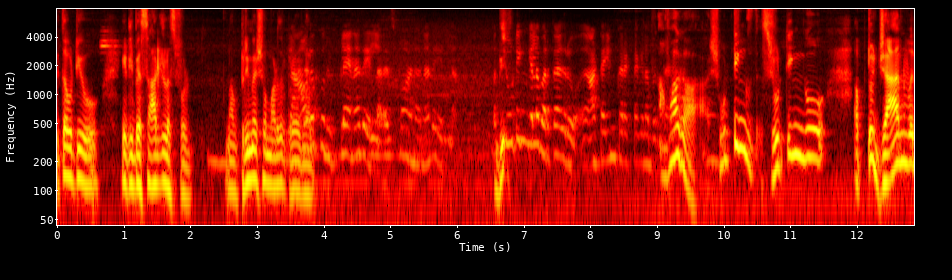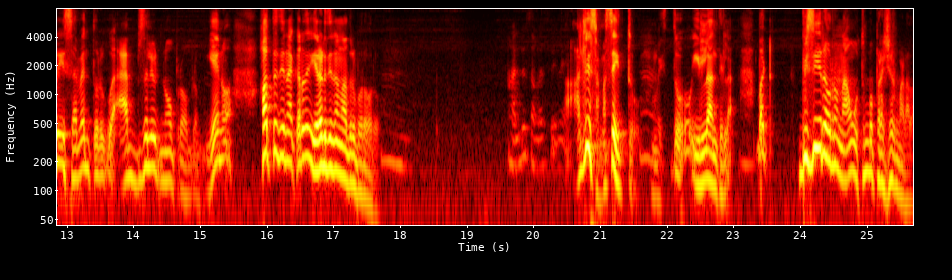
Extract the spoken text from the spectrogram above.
without you it will be saltless food ನಾವು ಪ್ರೀಮಿಯರ್ ಶೋ ಮಾಡಿದ್ರು ಪ್ರಯೋಜನ ಇಲ್ಲ. ಶೂಟಿಂಗ್ ಎಲ್ಲ ಬರ್ತಾ ಇದ್ರು. ಆ ಟೈಮ್ ಕರೆಕ್ಟ್ ಅವಾಗ shooting shooting up to January ಸೆವೆಂತ್ವರೆಗೂ ಆಬ್ಸಲ್ಯೂಟ್ ನೋ ಪ್ರಾಬ್ಲಮ್. ಏನು? ಹತ್ತು ದಿನ ಕರೆದ್ರೆ ಎರಡು ದಿನನಾದರೂ ಬರೋರು. ಅಲ್ಲೂ ಅಲ್ಲಿ ಸಮಸ್ಯೆ ಇತ್ತು. ಇತ್ತು ಇಲ್ಲ ಅಂತಿಲ್ಲ. ಬಟ್ ಬಿಸಿ ಇರೋರನ್ನ ನಾವು ತುಂಬ ಪ್ರೆಷರ್ ಮಾಡಲ್ಲ.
